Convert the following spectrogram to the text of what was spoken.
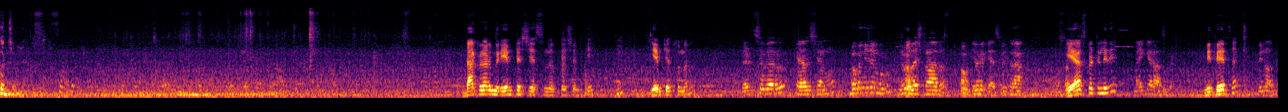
కొంచెం. డాక్టర్ గారు మీరు ఏం టెస్ట్ చేస్తున్నారు పేషెంట్కి? ఏం చేస్తున్నారు? Blood sugar calcium cholesterol. Uric acid. ఏ హాస్పిటల్ ఇది? MyCare hospital. మీ పేరు సార్? వినోద్.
